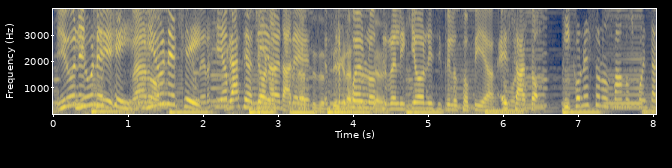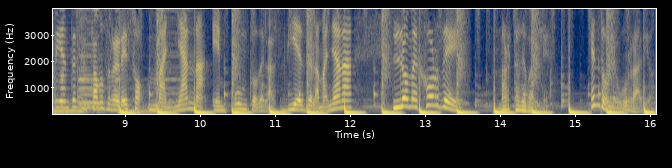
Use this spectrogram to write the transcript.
Unity, Unity. claro. Unity. Energía Gracias, Jonathan. Entre, Gracias a ti, entre gracias a pueblos y religiones y filosofías. Exacto. Y con esto nos vamos, cuentavientes. Estamos de regreso mañana en punto de las 10 de la mañana. Lo mejor de Marta de Baile en W Radio.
